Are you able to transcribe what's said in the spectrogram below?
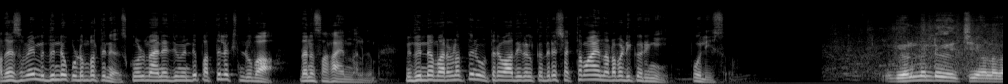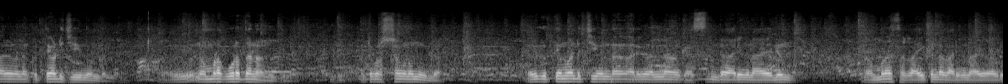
അതേസമയം മിഥുന്റെ കുടുംബത്തിന് സ്കൂൾ മാനേജ്മെന്റ് പത്ത് ലക്ഷം രൂപ ധനസഹായം നൽകും. മിഥുന്റെ മരണത്തിന് ഉത്തരവാദികൾക്കെതിരെ ശക്തമായ നടപടിക്കൊരുങ്ങി പോലീസ്. ഗവൺമെന്റ് ചെയ്യാനുള്ള കാര്യങ്ങളെ കൃത്യമായിട്ട് ചെയ്യുന്നുണ്ടല്ലോ. നമ്മുടെ കൂടെ തന്നെയാണ് മറ്റു പ്രശ്നങ്ങളൊന്നുമില്ല. അവർ കൃത്യമായിട്ട് ചെയ്യേണ്ട കാര്യങ്ങളെല്ലാം കേസിന്റെ കാര്യങ്ങളായാലും നമ്മളെ സഹായിക്കേണ്ട കാര്യങ്ങളായാലും അവർ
